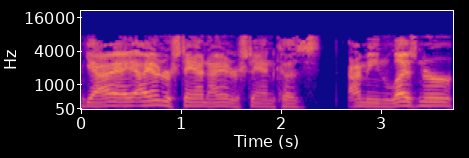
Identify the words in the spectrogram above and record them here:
yeah, I, I understand. I understand because I mean Lesnar,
